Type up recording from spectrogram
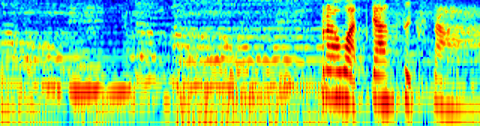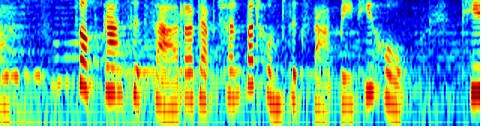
ล ประวัติการศึกษา จบการศึกษาระดับชั้นประถมศึกษาปีที่ 6 ที่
